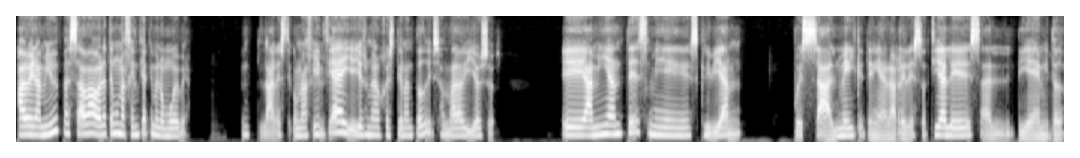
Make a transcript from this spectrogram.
A ver, a mí me pasaba, ahora tengo una agencia que me lo mueve. En plan, estoy con una agencia y ellos me lo gestionan todo y son maravillosos. Eh, a mí antes me escribían pues al mail que tenía en las redes sociales, al DM y todo.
